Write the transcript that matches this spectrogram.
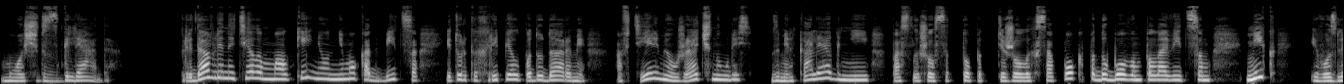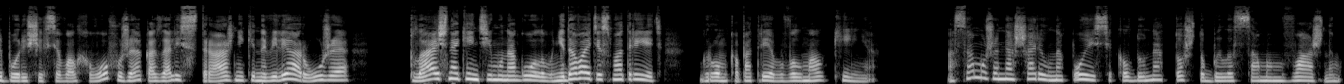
мощь взгляда. Придавленный телом Малкини он не мог отбиться и только хрипел под ударами, а в тереме уже очнулись, замелькали огни, послышался топот тяжелых сапог по дубовым половицам, миг, и возле борющихся волхвов уже оказались стражники, навели оружие. «Плащ накиньте ему на голову, не давайте смотреть!» — громко потребовал Малкиня а сам уже нашарил на поясе колдуна то, что было самым важным.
